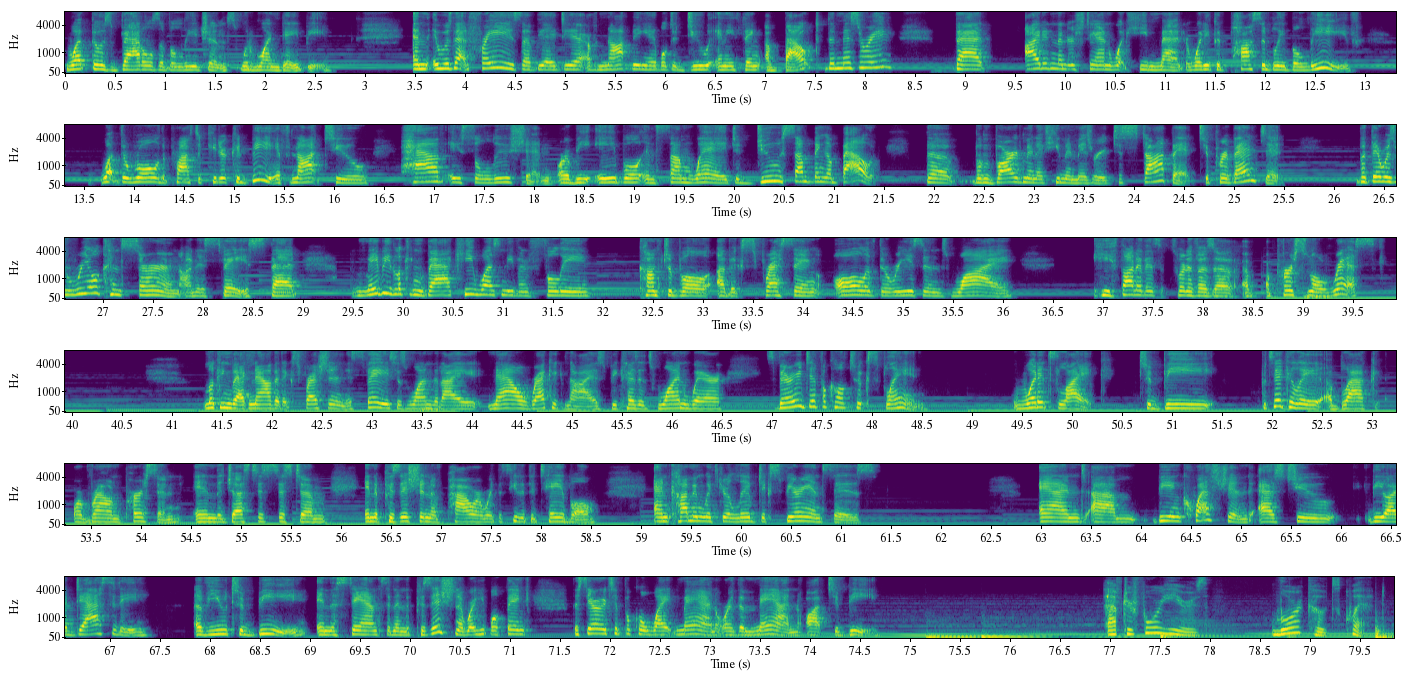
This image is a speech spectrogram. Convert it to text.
what those battles of allegiance would one day be. And it was that phrase of the idea of not being able to do anything about the misery that I didn't understand what he meant or what he could possibly believe, what the role of the prosecutor could be, if not to have a solution or be able in some way to do something about the bombardment of human misery, to stop it, to prevent it. But there was real concern on his face that maybe looking back, he wasn't even fully comfortable of expressing all of the reasons why he thought of it sort of as a, a, a personal risk. Looking back now, that expression in his face is one that I now recognize because it's one where it's very difficult to explain what it's like to be, particularly a Black or brown person in the justice system in a position of power with a seat at the table and coming with your lived experiences and um, being questioned as to the audacity of you to be in the stance and in the position of where people think the stereotypical white man or the man ought to be. After four years, Laura Coates quit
